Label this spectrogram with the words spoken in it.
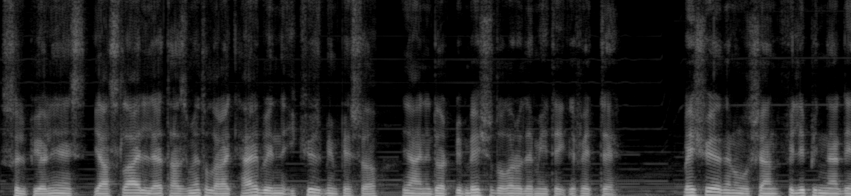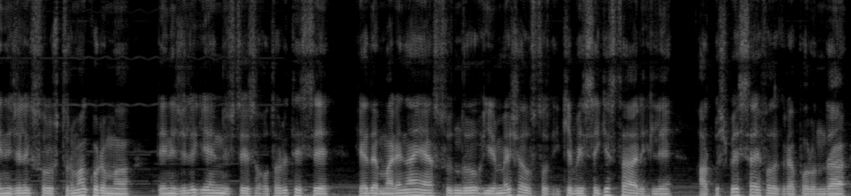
Sulpiolines yaslı ailelere tazminat olarak her birine 200 bin peso yani 4500 dolar ödemeyi teklif etti. 5 üyeden oluşan Filipinler Denizcilik Soruşturma Kurumu, Denizcilik Endüstrisi Otoritesi ya da Marina'ya sunduğu 25 Ağustos 2008 tarihli 65 sayfalık raporunda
